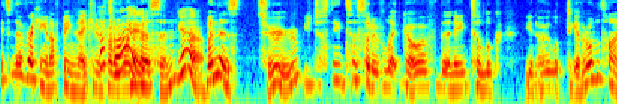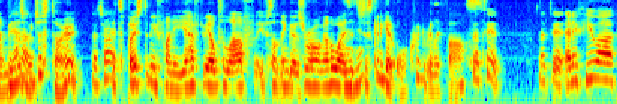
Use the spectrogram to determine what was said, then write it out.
it's nerve wracking enough being naked in That's front of one person. yeah. when there's two, you just need to sort of let go of the need to look, you know, look together all the time because Yeah. we just don't. That's right. It's supposed to be funny. You have to be able to laugh if something goes wrong. Otherwise, it's just going to get awkward really fast. Mm-hmm. That's it. That's it. And if you are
